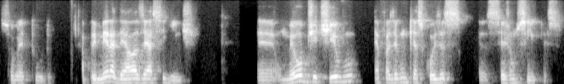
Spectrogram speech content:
sobretudo. A primeira delas é a seguinte: é, o meu objetivo é fazer com que as coisas é, sejam simples.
